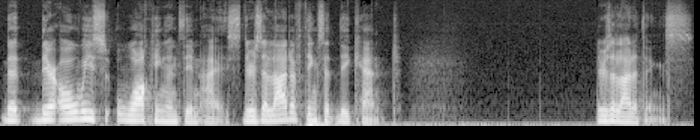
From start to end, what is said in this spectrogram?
that they're always walking on thin ice. There's a lot of things that they can't. There's a lot of things.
